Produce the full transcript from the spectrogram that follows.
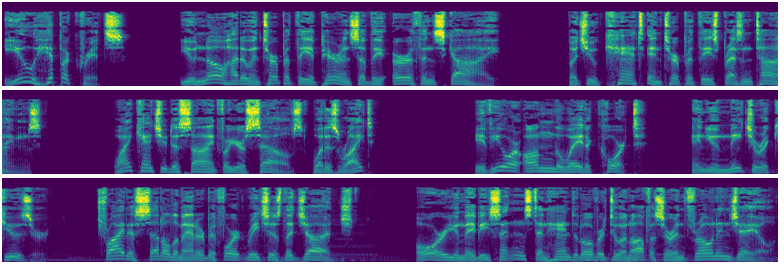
You hypocrites! You know how to interpret the appearance of the earth and sky, but you can't interpret these present times. Why can't you decide for yourselves what is right? If you are on the way to court and you meet your accuser, try to settle the matter before it reaches the judge. Or you may be sentenced and handed over to an officer and thrown in jail.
